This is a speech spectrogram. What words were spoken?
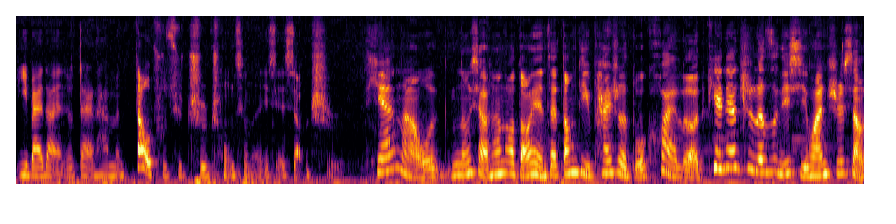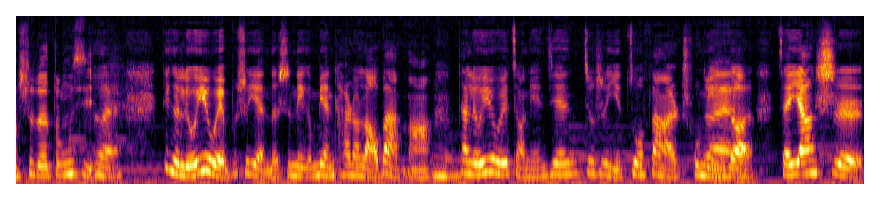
一白导演就带着他们到处去吃重庆的那些小吃。天哪，我能想象到导演在当地拍摄多快乐，天天吃着自己喜欢吃、想吃的东西。对，那个刘仪伟不是演的是那个面摊的老板吗？嗯但刘仪伟早年间就是以做饭而出名的，在央视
